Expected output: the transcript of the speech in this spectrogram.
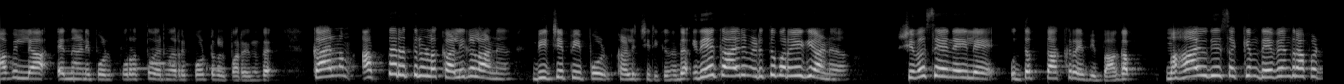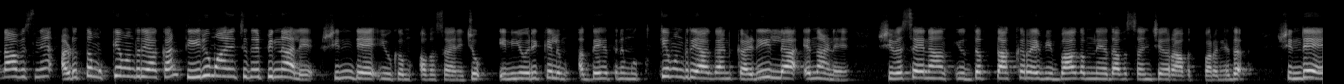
ആവില്ല എന്നാണ് ഇപ്പോൾ പുറത്തു വരുന്ന റിപ്പോർട്ടുകൾ പറയുന്നത്. കാരണം അത്തരത്തിലുള്ള കളികളാണ് ബി ജെ പി ഇപ്പോൾ കളിച്ചിരിക്കുന്നത്. ഇതേ കാര്യം എടുത്തു പറയുകയാണ് ശിവസേനയിലെ ഉദ്ധവ് താക്കറെ വിഭാഗം. മഹായുതി സഖ്യം ദേവേന്ദ്ര ഫഡ്നാവിസിനെ അടുത്ത മുഖ്യമന്ത്രിയാക്കാൻ തീരുമാനിച്ചതിന് പിന്നാലെ ഷിൻഡെ യുഗം അവസാനിച്ചു. ഇനിയൊരിക്കലും അദ്ദേഹത്തിന് മുഖ്യമന്ത്രിയാകാൻ കഴിയില്ല എന്നാണ് ശിവസേന യുദ്ധവ് താക്കറെ വിഭാഗം നേതാവ് സഞ്ജയ് റാവത്ത് പറഞ്ഞത്. ഷിൻഡെയെ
